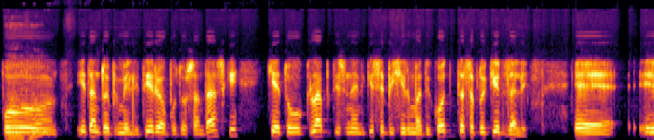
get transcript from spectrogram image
που ήταν το επιμελητήριο από το Σαντάνσκι και το κλαμπ της νεανικής επιχειρηματικότητας από το Κίρτζαλι. Ε, ε,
